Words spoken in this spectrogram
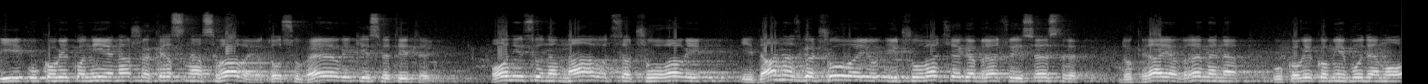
i ukoliko nije naša krsna slava, jer to su veliki svetitelji, oni su nam narod sačuvali i danas ga čuvaju i čuvaće ga, braćo i sestre, do kraja vremena, ukoliko mi budemo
